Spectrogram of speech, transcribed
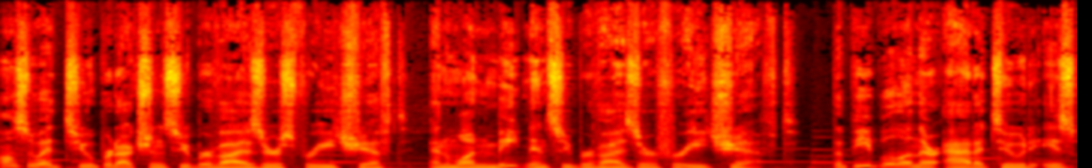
Also had two production supervisors for each shift and one maintenance supervisor for each shift. The people and their attitude is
